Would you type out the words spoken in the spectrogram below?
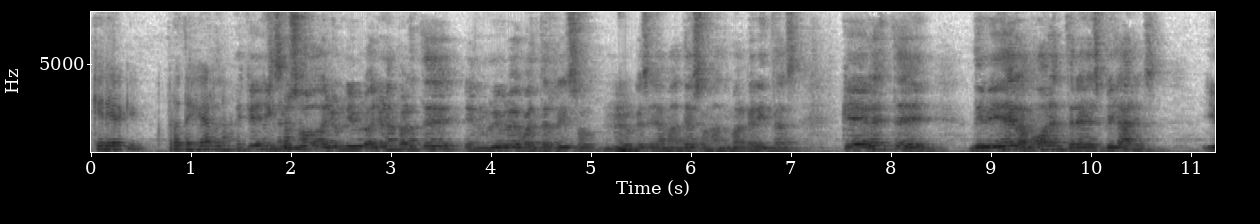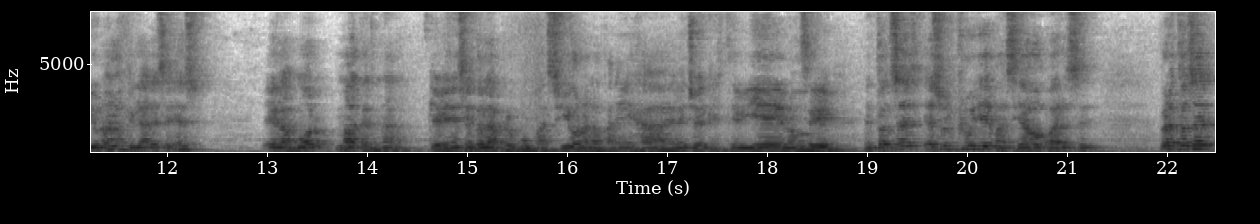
querer protegerla. Es que ¿No será? incluso hay un libro, hay una parte en un libro de Walter Rizzo, creo que se llama Deshojando Margaritas, que él este, divide el amor en tres pilares. Y uno de los pilares es eso, el amor maternal, que viene siendo la preocupación a la pareja, el hecho de que esté bien. O... Sí. Entonces eso influye demasiado, parce. Pero entonces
